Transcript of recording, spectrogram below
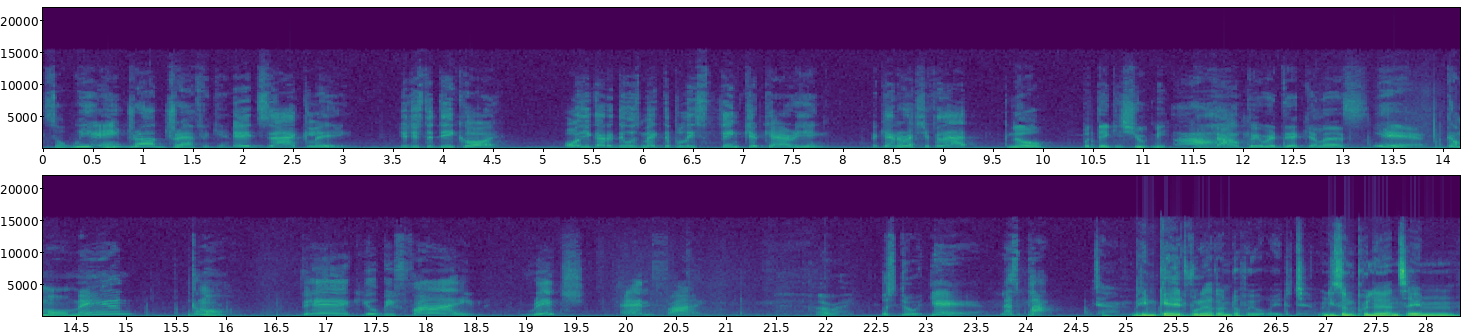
so we ain't drug trafficking. Exactly. You're just a decoy. All you gotta do is make the police think you're carrying. They can't arrest you for that. No, but they can shoot me. Ah. Don't be ridiculous. Yeah, come on, man. Come on. Vic, you'll be fine. Rich and fine. All right, let's do it. Yeah, let's pop. Tja, mit dem Geld wurde er dann doch überredet. Und die Sonnenbrille an seinem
